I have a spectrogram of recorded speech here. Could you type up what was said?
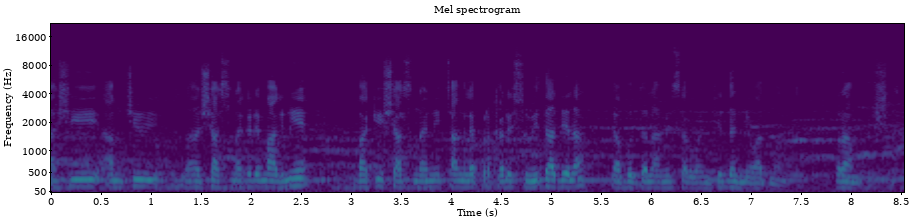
अशी आमची शासनाकडे मागणी आहे. बाकी शासनाने चांगल्या प्रकारे सुविधा दिला त्याबद्दल आम्ही सर्वांचे धन्यवाद मानतो. रामकृष्ण.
